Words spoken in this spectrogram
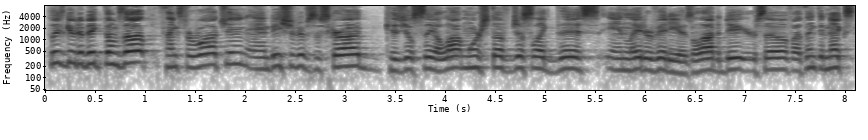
Please give it a big thumbs up. Thanks for watching and be sure to subscribe because you'll see a lot more stuff just like this in later videos. A lot to do it yourself. I think the next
